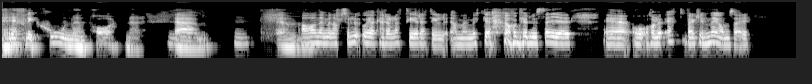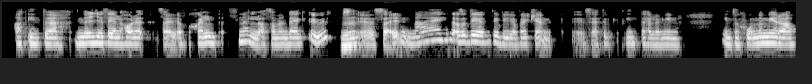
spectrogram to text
reflektion med en partner. Mm. Um, Mm. Um, ja, nej men absolut. Och jag kan relatera till ja, men mycket av det du säger eh, och håller ett, verkligen med om så här, att inte nöja sig eller ha det så här, självsnälla som en väg ut. Mm. Eh, så här, nej, alltså det, det vill jag verkligen eh, säga att det inte heller min intention, men mera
